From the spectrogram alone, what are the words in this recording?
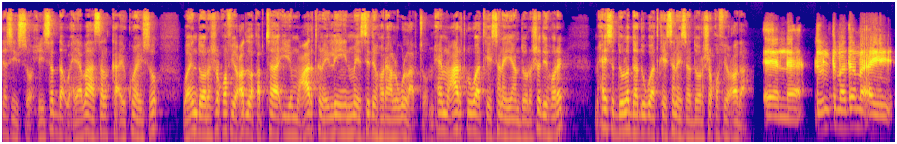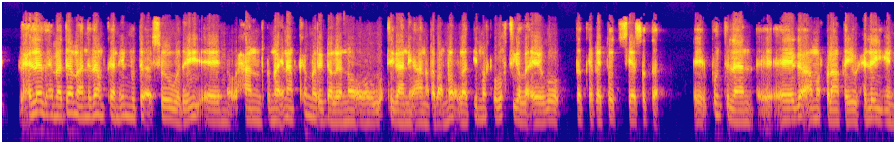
ka siiso xiisadda waxyaabaha salka ay ku hayso waa in doorasho qof iyo cod la qabtaa iyo mucaaradkuna ay leeyihiin maya sidii hore ha lagu laabto. Maxay mucaaradku ugu adkeysanayaan doorashadii hore? Maxayse dowladda hadda ugu adkeysanaysaa doorasho qof iyo cod ah? Dowladda maadaama ay waxay leedahay maadaama nidaamkan in muddo a soo waday waxaan rabnaa inaan ka mari dhalino oo waktigaani aan qabanno laakiin marka waktiga la eego dadka qaybtooda siyaasadda puntland eega ama falanqeeya waxay leeyihiin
